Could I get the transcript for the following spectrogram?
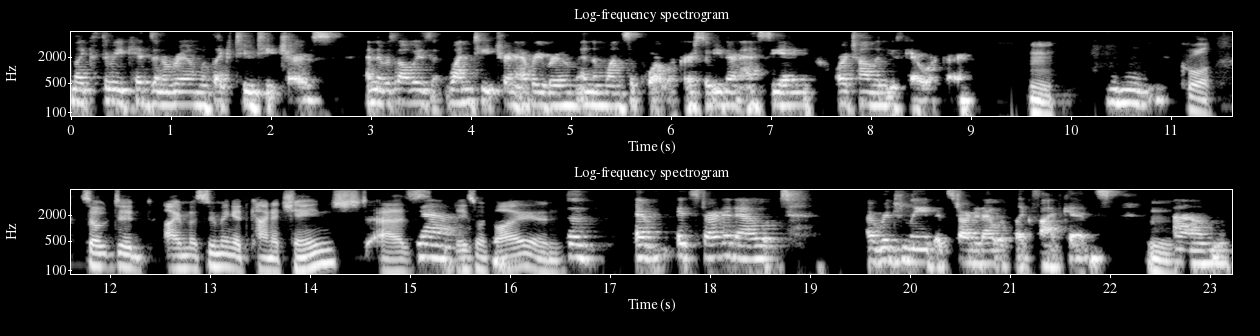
like three kids in a room with like two teachers and there was always one teacher in every room and then one support worker. So either an SCA or a child and youth care worker. Mm. Mm-hmm. Cool. So did I'm assuming it kind of changed as yeah. days went by and so it started out originally it started out with like five kids. Mm. Um,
